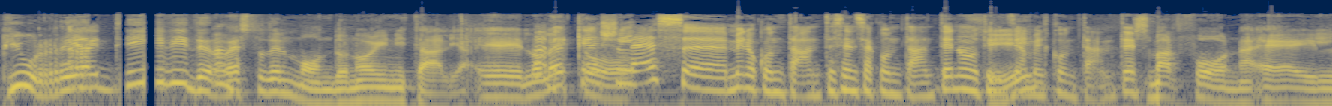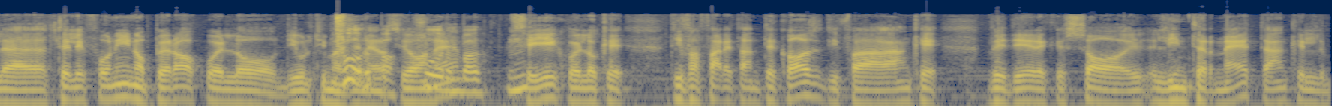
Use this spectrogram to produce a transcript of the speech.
più reattivi del Ah. resto del mondo noi in Italia. E l'ho Vabbè, letto... cashless, eh, meno contante, senza contante, non Sì. utilizziamo il contante. Smartphone è il telefonino, però quello di ultima Furbo, generazione. furbo. Mm. Sì, quello che ti fa fare tante cose, ti fa anche vedere, che so, l'internet, anche il-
